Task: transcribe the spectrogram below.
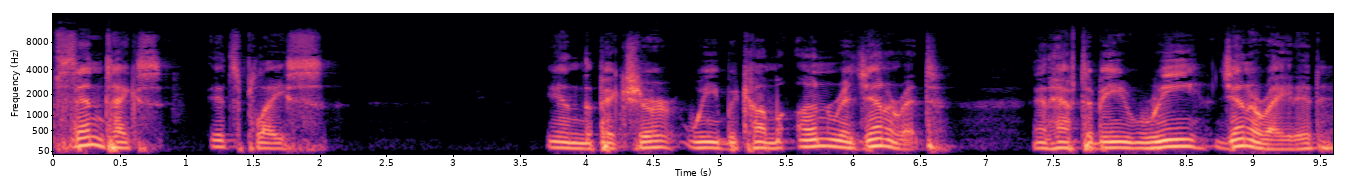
sin takes its place in the picture, we become unregenerate and have to be regenerated.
